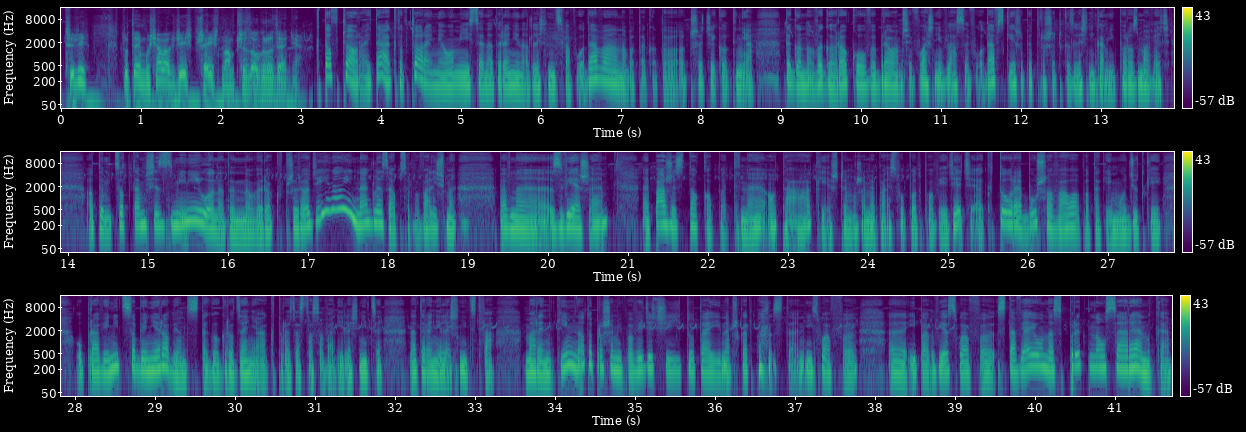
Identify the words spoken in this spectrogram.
Czyli tutaj musiała gdzieś przejść nam przez ogrodzenie. Kto wczoraj, tak, to wczoraj miało miejsce na terenie Nadleśnictwa Włodawa, no bo tak oto trzeciego dnia tego nowego roku wybrałam się właśnie w Lasy Włodawskie, żeby troszeczkę z leśnikami porozmawiać o tym, co tam się zmieniło na ten nowy rok w przyrodzie. No i nagle zaobserwowaliśmy pewne zwierzę, parzystokopytne, o tak, jeszcze możemy Państwu podpowiedzieć, które buszowało po takiej młodziutkiej uprawie, nic sobie nie robiąc z tego grodzenia, które zastosowali leśnicy na terenie leśnictwa Marynki. No to proszę mi powiedzieć, i tutaj na przykład pan Stanisław e, i pan Wiesław stawiają na sprytną sarenkę.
